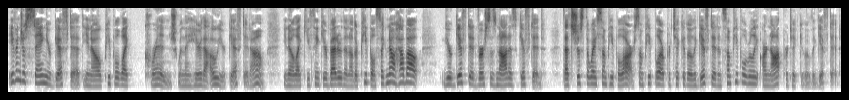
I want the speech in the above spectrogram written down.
even just saying you're gifted, you know, people like cringe when they hear that. Oh, you're gifted. Oh, you know, like you think you're better than other people. It's like, no, how about you're gifted versus not as gifted? That's just the way some people are. Some people are particularly gifted, and some people really are not particularly gifted.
